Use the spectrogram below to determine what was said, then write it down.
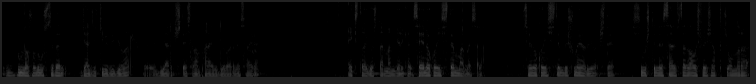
Bundan sonra da bu siteden gelecek gibi videolar. Ee, diğer işte SMM panel videoları vesaire. Ekstra göstermem gereken SM Coin sistemi var mesela. Bu SM Coin sistemi de şuna yarıyor. İşte sizin müşterileriniz servislerden alışveriş yaptıkça onlara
